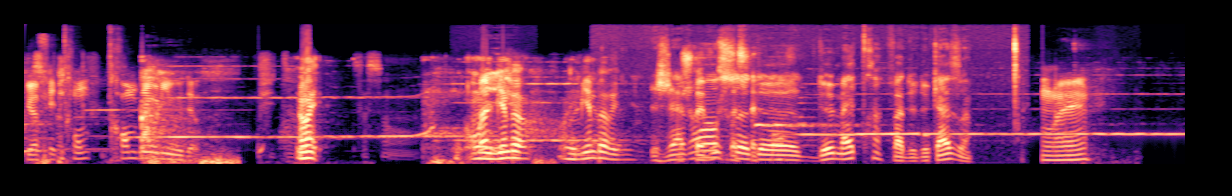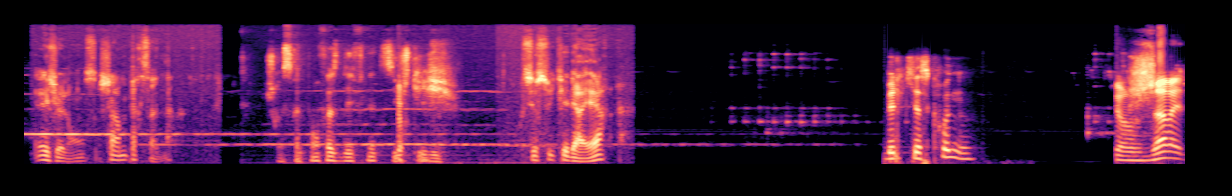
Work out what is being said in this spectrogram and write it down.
Tu as fait trem- trembler Hollywood. Putain, Ouais, ça sent. on est bien je- barré. On est bien barré. J'avance je de 2 mètres, enfin de 2 cases, Ouais. et je lance Charme Personne. Je resterai pas en face des fenêtres si je Sur vu. qui Sur celui qui est derrière. Belkias Krone. Sur Jared.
